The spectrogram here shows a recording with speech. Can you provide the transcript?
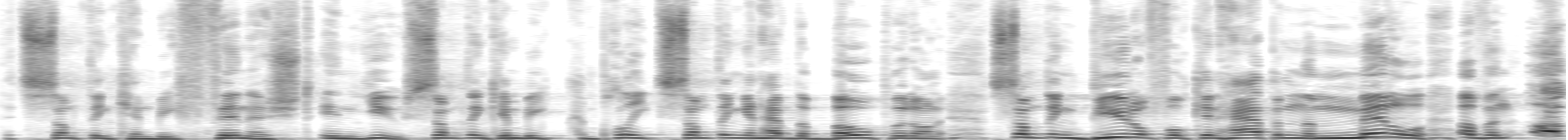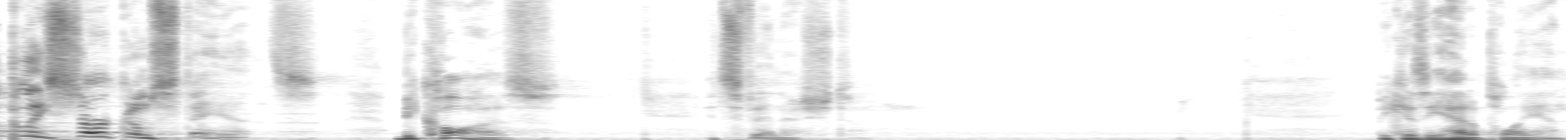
that something can be finished in you, something can be complete, something can have the bow put on it, something beautiful can happen in the middle of an ugly circumstance because it's finished. Because he had a plan.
